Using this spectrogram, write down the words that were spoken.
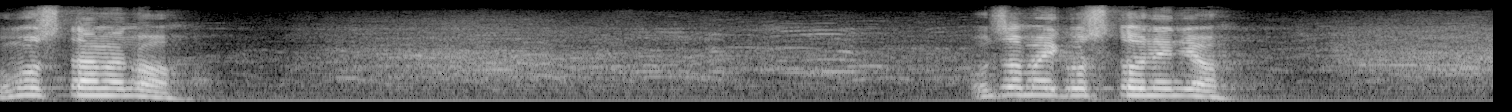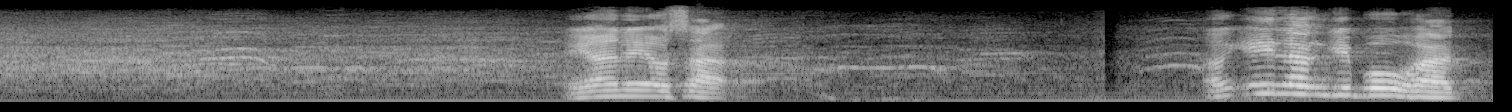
Kumusta man mo? Unsa may gusto ninyo? Ayan eh, sa ang ilang gibuhat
